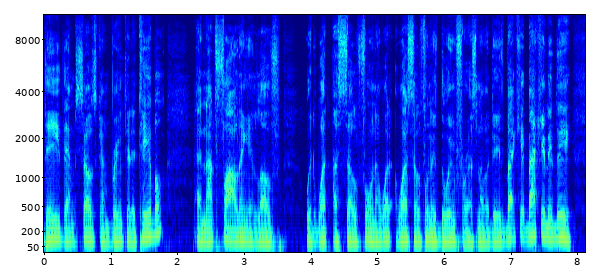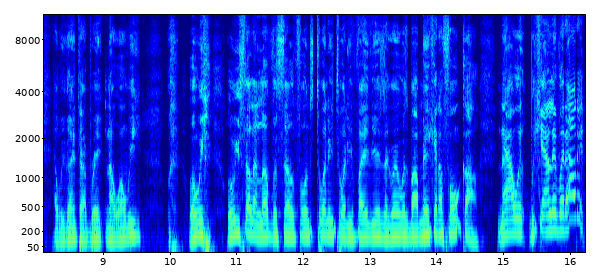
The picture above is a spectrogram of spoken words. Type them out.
they themselves can bring to the table, and not falling in love with what a cell phone and what, what a cell phone is doing for us nowadays. Back back in the day, and we're going to a break now. When we when we when we fell in love with cell phones 20, 25 years ago, it was about making a phone call. Now we, we can't live without it.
